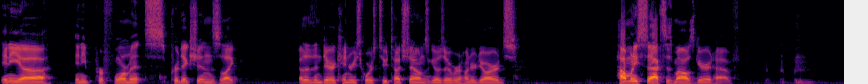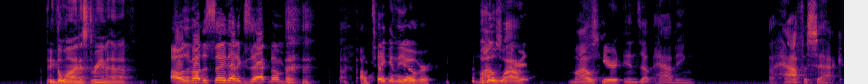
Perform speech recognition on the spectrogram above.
Any uh any performance predictions like other than Derrick Henry scores two touchdowns and goes over 100 yards? How many sacks does Myles Garrett have? I think the line is three and a half. I was about to say that exact number. I'm taking the over. Myles oh wow! Garrett, Myles Garrett ends up having a half a sack,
